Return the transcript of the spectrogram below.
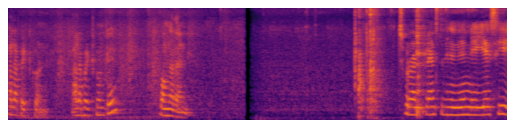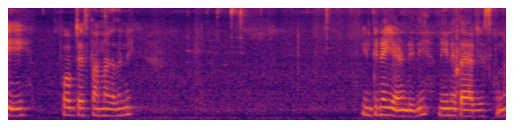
అలా పెట్టుకోండి అలా పెట్టుకుంటే పొంగదండి. చూడండి ఫ్రెండ్స్ దీన్ని నేను నెయ్యి పోపు చేస్తా అన్నా కదండి. ఇంటి నెయ్యి అండి ఇది. నేనే తయారు చేసుకున్నా.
